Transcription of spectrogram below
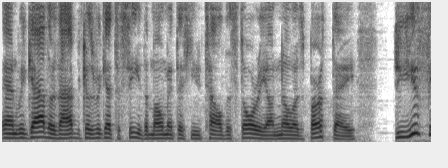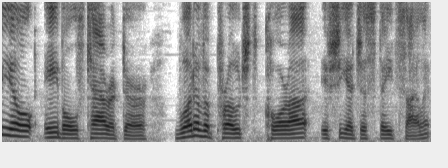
And we gather that because we get to see the moment that you tell the story on Noah's birthday. Do you feel Abel's character would have approached Cora if she had just stayed silent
